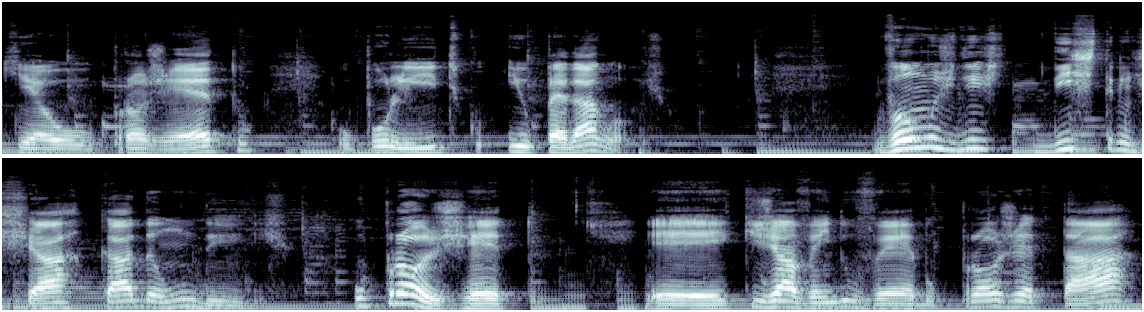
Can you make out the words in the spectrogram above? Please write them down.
que é o projeto, o político e o pedagógico. Vamos destrinchar cada um deles. O projeto é, que já vem do verbo projetar,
